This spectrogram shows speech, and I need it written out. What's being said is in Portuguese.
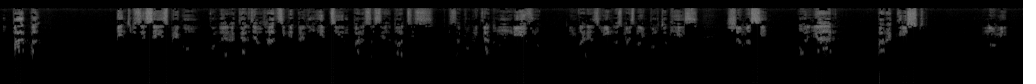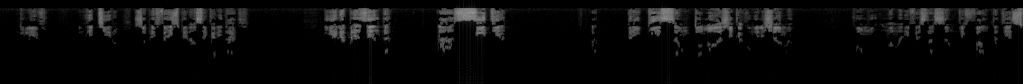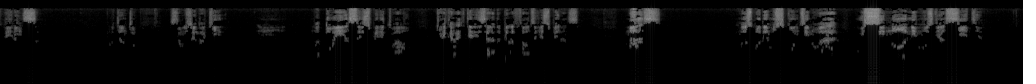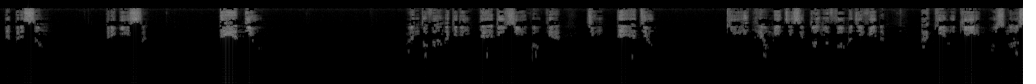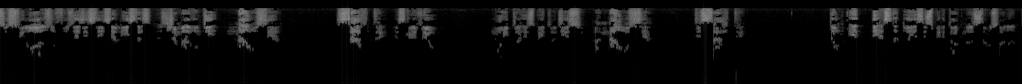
O Papa Bento XVI pregou, quando era cardeal Ratzinger, pregou um retiro para sacerdotes, está publicado num livro, em várias línguas, mas não em português. Chama-se Olhar para Cristo, o nome do livro. Um retiro sobre fé, esperança e caridade. Ele apresenta a assídia, a preguiça ontológica, como ele chama, como uma manifestação de falta de esperança. Portanto, estamos vendo aqui uma doença espiritual que é caracterizada pela falta de esperança. Mas nós podemos continuar os sinônimos de assídia, depressão, preguiça, tédio, não estou falando aqui de um tédiozinho qualquer, de um tédio que realmente se torna uma forma de vida. Aquilo que os nossos filósofos existencialistas chamavam de náusea. Sartre escreveu muito a respeito disso, a náusea de Sartre. Então, é desta doença espiritual que nós estamos falando.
